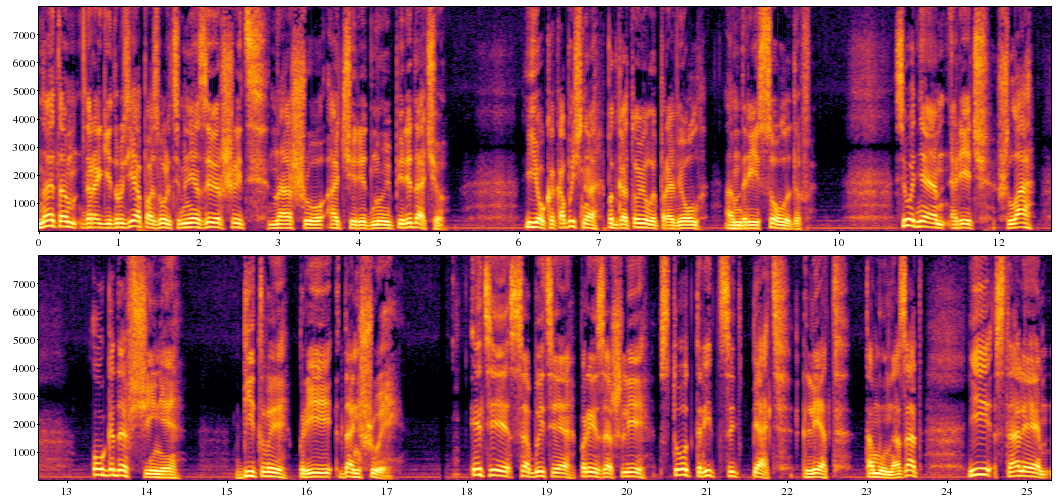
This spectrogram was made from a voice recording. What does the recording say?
На этом, дорогие друзья, позвольте мне завершить нашу очередную передачу. Ее, как обычно, подготовил и провел Андрей Солодов. Сегодня речь шла о годовщине битвы при Даньшуе. Эти события произошли 135 лет тому назад и стали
